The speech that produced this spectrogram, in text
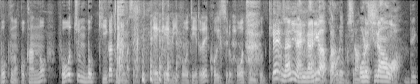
僕の股間のフォーチュンボッキーが止まりません。AKB48 で恋するフォーチュンクッキーえ、を。何何何があった？俺も知らん俺知らんわ。別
